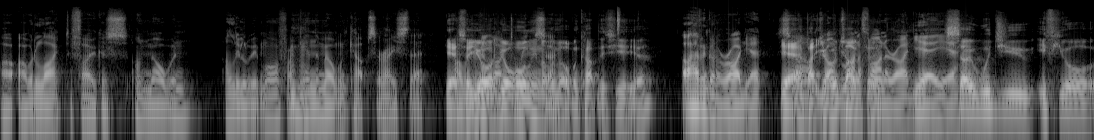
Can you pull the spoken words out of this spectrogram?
I, I would like to focus on Melbourne a little bit more if I can. The Melbourne Cup's a race that. Mm-hmm. Yeah, I so you're like you're all win, in on the Melbourne Cup this year, yeah? I haven't got a ride yet. Yeah, so but I'm, you I'm would trying to to. find a ride. Yeah, yeah. So would you, if you're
